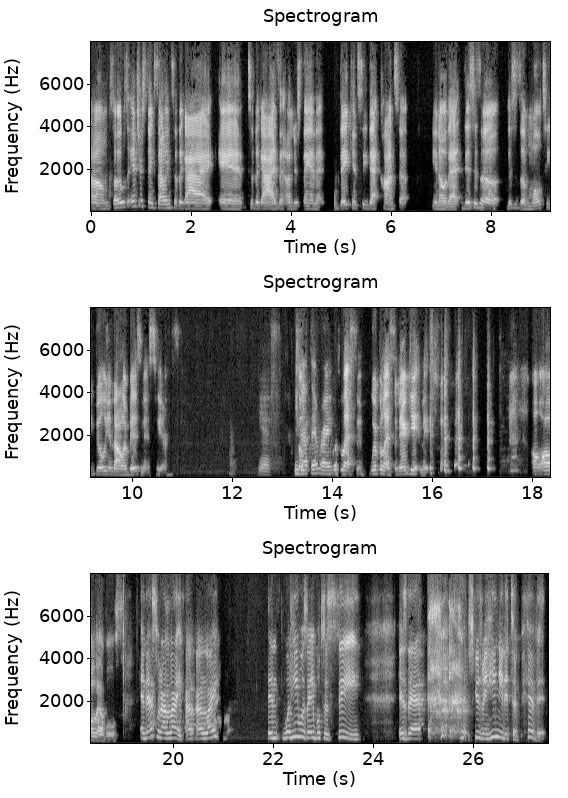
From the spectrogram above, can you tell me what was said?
Um, so it was interesting selling to the guy and to the guys and understand that they can see that concept, you know, that this is a this is a multi-billion dollar business here. Yes. You so got that right. We're blessing. We're blessing. They're getting it on all levels. And that's what I like. I, I like, and what he was able to see is that, excuse me, he needed to pivot.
